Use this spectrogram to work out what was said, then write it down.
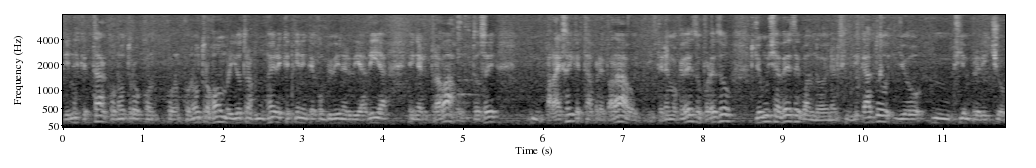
tienes que estar con, otros con, otros hombres y otras mujeres que tienen que convivir en el día a día en el trabajo. Entonces, para eso hay que estar preparado y, y tenemos que ver eso. Por eso yo muchas veces cuando en el sindicato yo mm, siempre he dicho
